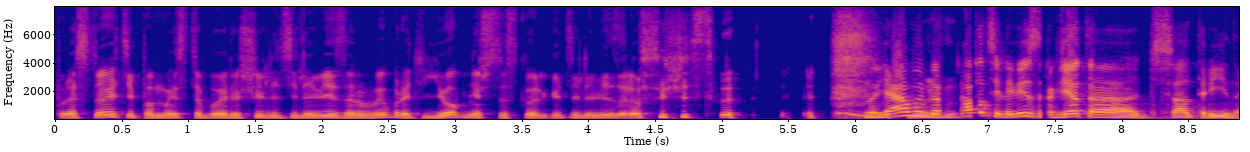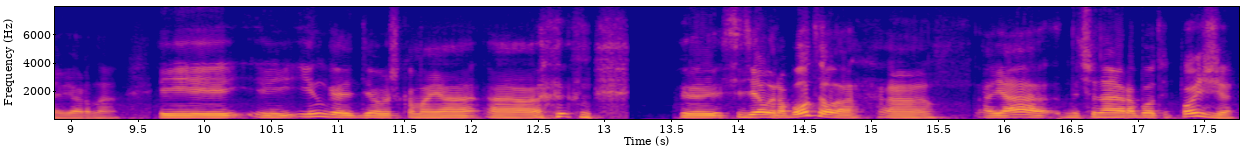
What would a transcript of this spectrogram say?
простое, типа мы с тобой решили телевизор выбрать, ёбнешься, сколько телевизоров существует. Ну, я Можно. выбирал телевизор где-то часа три, наверное. И, и Инга, девушка моя, а, э, сидела, работала, а, а я начинаю работать позже.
